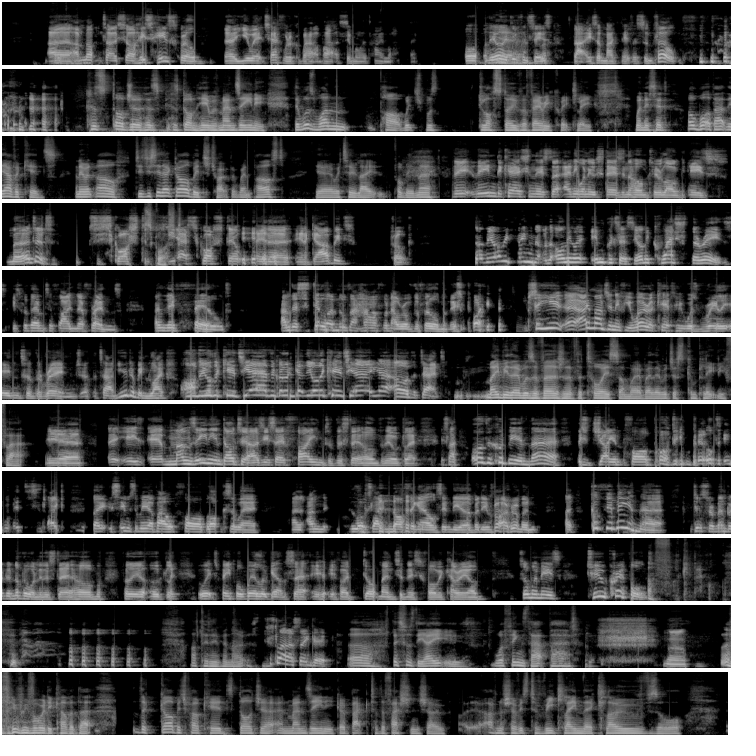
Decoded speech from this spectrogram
Uh, Okay. I'm not entirely sure. His his film, uh, UHF, would have come out about a similar time. I think. Or the only Yeah. difference is that is a magnificent film. because Dodger has has gone here with Manzini. There was one part which was glossed over very quickly when they said, "Oh, what about the other kids?" And they went, "Oh, did you see that garbage truck that went past?" Yeah, we're too late. Probably in there. The the indication is that anyone who stays in the home too long is murdered, squashed, Squashed. yeah, squashed up in a in a garbage truck. So the only thing that the only impetus, the only quest there is, is for them to find their friends, and they've failed. And there's still another half an hour of the film at this point. so you, uh, I imagine if you were a kid who was really into the range at the time, you'd have been like, "Oh, the other kids, yeah, they're gonna get the other kids, yeah, yeah. Oh, they're dead." Maybe there was a version of the toys somewhere where they were just completely flat. Yeah. Is uh, Manzini and Dodger, as you say, find the stay home for the ugly. It's like, oh, there could be in there this giant four-body building, which is like, like it seems to be about four blocks away, and, and looks like nothing else in the urban environment. Like, could they be in there? Just remembered another one in the stay at home for the ugly, which people will get upset if, if I don't mention this before we carry on. Someone is too crippled. Oh fucking hell! I didn't even notice. Just let that sink in. Uh, this was the eighties. Were things that bad? No. I think we've already covered that. The Garbage Pail Kids, Dodger, and Manzini go back to the fashion show. I'm not sure if it's to reclaim their clothes or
